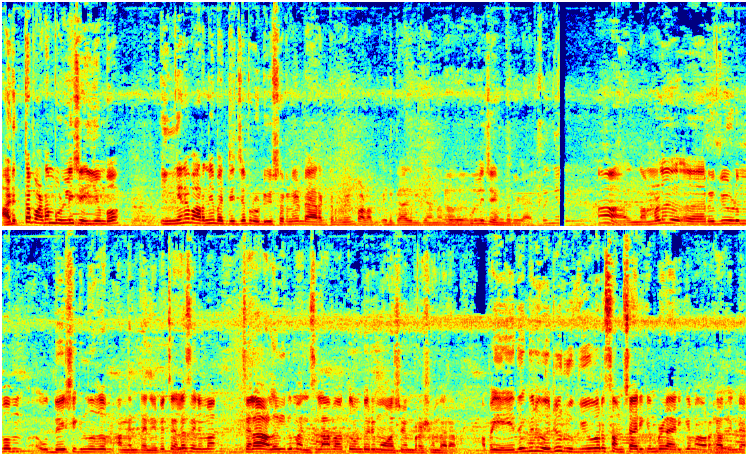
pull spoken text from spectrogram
അടുത്ത പടം പുള്ളി ചെയ്യുമ്പോൾ ഇങ്ങനെ പറഞ്ഞ് പറ്റിച്ച പ്രൊഡ്യൂസറിനെയും ഡയറക്ടറിനെയും പടം എടുക്കാതിരിക്കുക എന്നുള്ളതാണ് പുള്ളി ചെയ്യേണ്ട ഒരു കാര്യം. ആ നമ്മൾ റിവ്യൂ ഇടുമ്പം ഉദ്ദേശിക്കുന്നതും അങ്ങനെ തന്നെ. ഇപ്പോൾ ചില സിനിമ ചില ആളുകൾക്ക് മനസ്സിലാവാത്തതുകൊണ്ട് ഒരു മോശം ഇംപ്രഷൻ വരാം. അപ്പോൾ ഏതെങ്കിലും ഒരു റിവ്യൂവർ സംസാരിക്കുമ്പോഴായിരിക്കും അവർക്ക് അതിന്റെ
